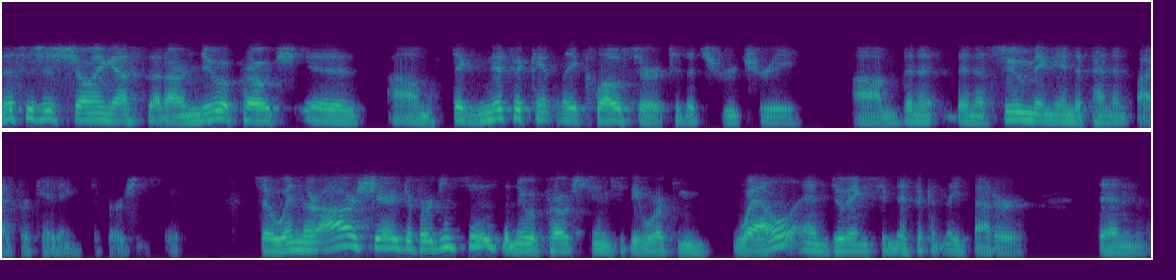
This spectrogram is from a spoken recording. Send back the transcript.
this is just showing us that our new approach is um, significantly closer to the true tree um, than, than assuming independent bifurcating divergences. So when there are shared divergences, the new approach seems to be working well and doing significantly better than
